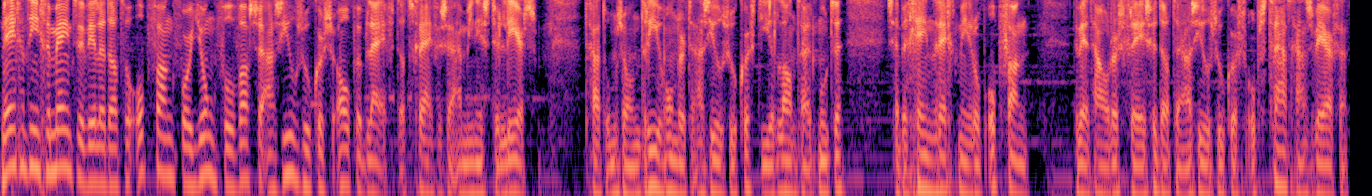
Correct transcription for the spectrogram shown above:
19 gemeenten willen dat de opvang voor jongvolwassen asielzoekers open blijft. Dat schrijven ze aan minister Leers. Het gaat om zo'n 300 asielzoekers die het land uit moeten. Ze hebben geen recht meer op opvang. De wethouders vrezen dat de asielzoekers op straat gaan zwerven.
